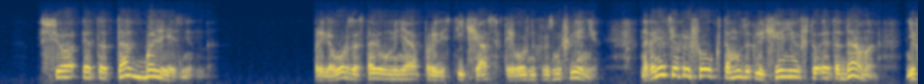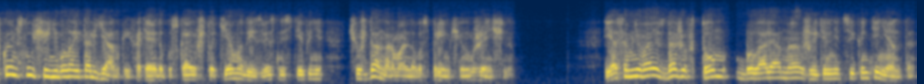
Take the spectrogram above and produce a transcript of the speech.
— все это так болезненно». Приговор заставил меня провести час в тревожных размышлениях. Наконец я пришел к тому заключению, что эта дама ни в коем случае не была итальянкой, хотя я допускаю, что тема до известной степени чужда нормально восприимчивым женщинам. Я сомневаюсь даже в том, была ли она жительницей континента.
